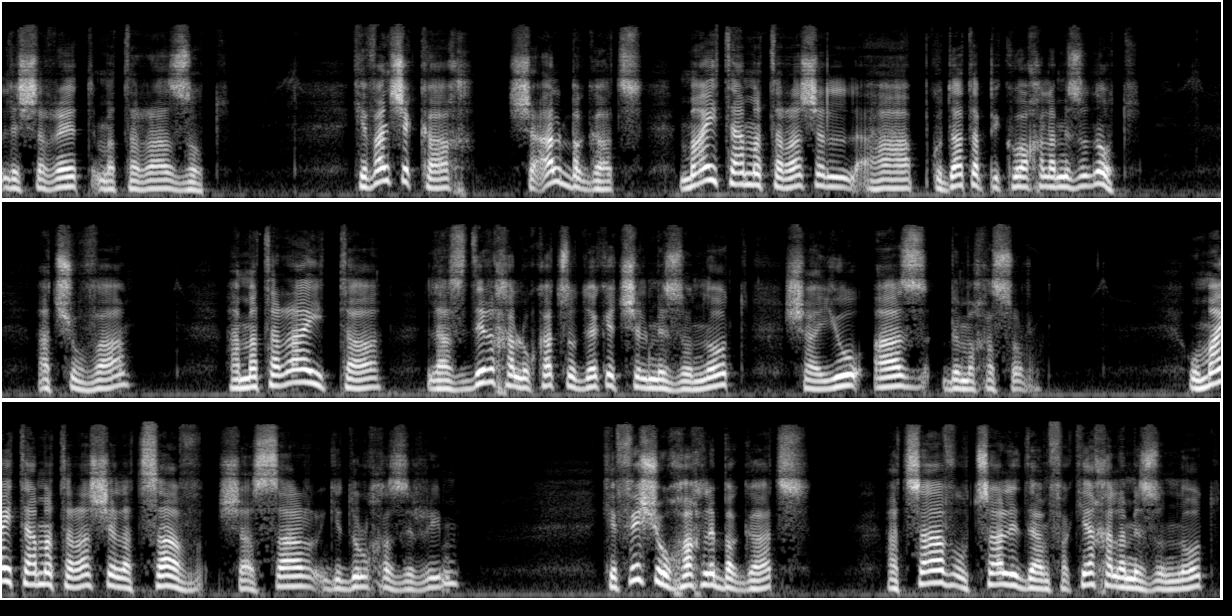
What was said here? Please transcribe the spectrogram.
לשרת מטרה זאת. כיוון שכך, שאל בג"ץ, מה הייתה המטרה של פקודת הפיקוח על המזונות? התשובה, המטרה הייתה להסדיר חלוקה צודקת של מזונות שהיו אז במחסור. ומה הייתה המטרה של הצו שאסר גידול חזירים? כפי שהוכח לבג"ץ, הצו הוצא על ידי המפקח על המזונות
